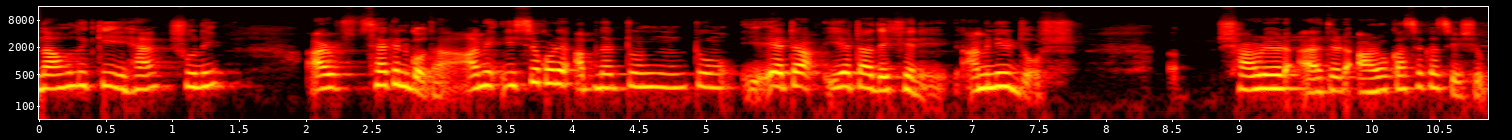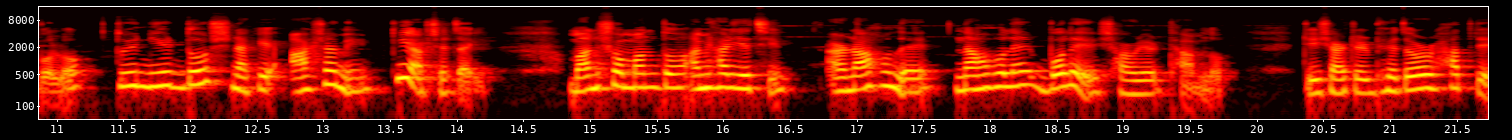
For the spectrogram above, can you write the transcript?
না হলে কি? হ্যাঁ শুনি। আর সেকেন্ড কথা, আমি ইচ্ছে করে আপনার টুন টু এটা ইয়েটা দেখে নিই। আমি নির্দোষ। শাহরিয়ার আয়াতের আরও কাছাকাছি এসে বলল, তুই নির্দোষ নাকি আসামি? কি আসে চাই? মান সম্মান তো আমি হারিয়েছি। আর না হলে না হলে বলে শাহরিয়ার থামলো। টি শার্টের ভেতর হাতে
